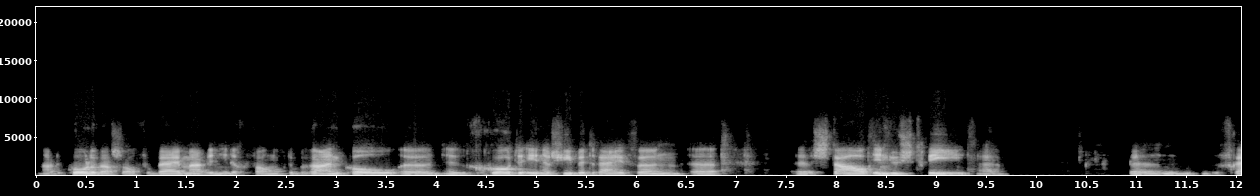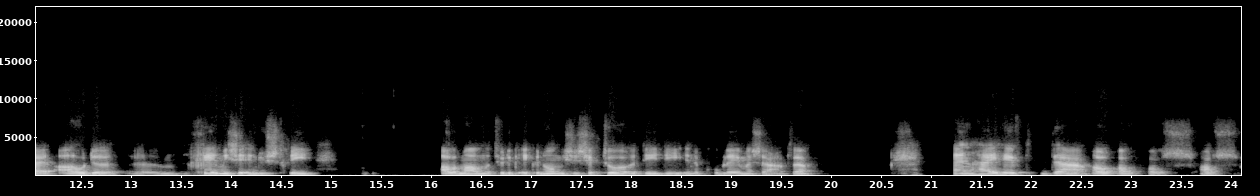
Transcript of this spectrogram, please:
nou, de kolen was al voorbij, maar in ieder geval nog de bruinkool, uh, grote energiebedrijven, staalindustrie, vrij oude chemische industrie. Allemaal natuurlijk economische sectoren die, die in de problemen zaten. En hij heeft daar al, als, als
